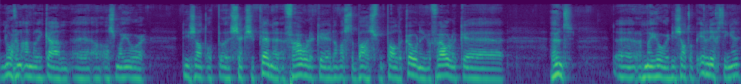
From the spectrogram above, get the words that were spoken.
nog een Amerikaan eh, als major. Die zat op eh, sectie plannen. Een vrouwelijke, dat was de baas van Paul de Koning. Een vrouwelijke Hunt, een major, die zat op inlichtingen.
